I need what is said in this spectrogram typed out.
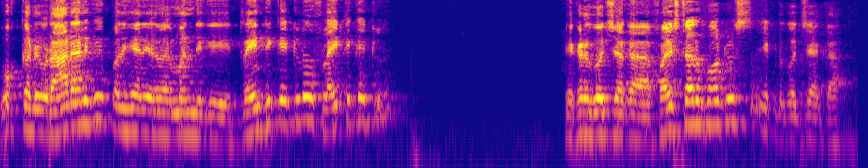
ఒక్కడు రావడానికి పదిహేను ఇరవై మందికి ట్రైన్ టికెట్లు ఫ్లైట్ టికెట్లు. ఇక్కడికి వచ్చాక ఫైవ్ స్టార్ హోటల్స్ ఇక్కడికి వచ్చాక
